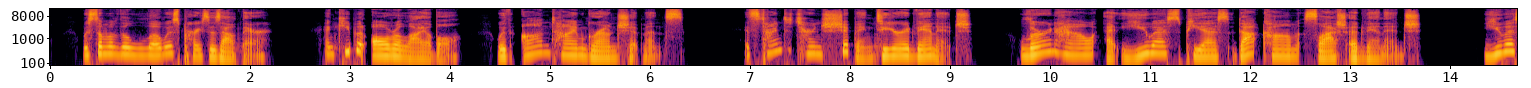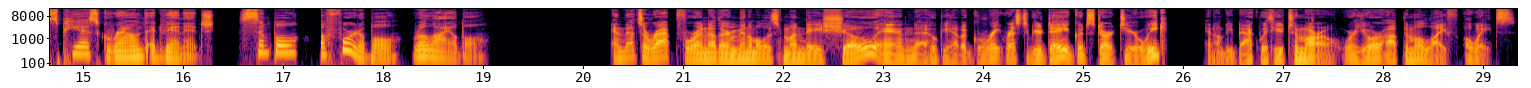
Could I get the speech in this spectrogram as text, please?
with some of the lowest prices out there. And keep it all reliable with on time ground shipments. It's time to turn shipping to your advantage. Learn how at USPS.com/advantage. USPS Ground Advantage: simple, affordable, reliable. And that's a wrap for another Minimalist Monday show. And I hope you have a great rest of your day, a good start to your week. And I'll be back with you tomorrow where your optimal life awaits.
